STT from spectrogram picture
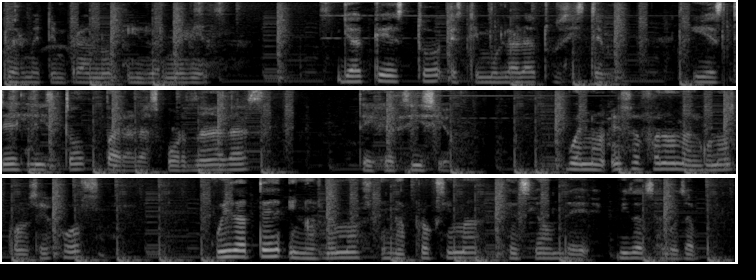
duerme temprano y duerme bien, ya que esto estimulará tu sistema y estés listo para las jornadas de ejercicio. Bueno, esos fueron algunos consejos. Cuídate y nos vemos en la próxima sesión de Vida Saludable.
